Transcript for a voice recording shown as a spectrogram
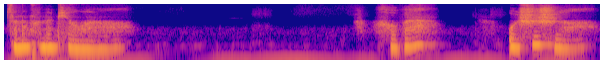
怎么可能舔完啊？好吧，我试试啊。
